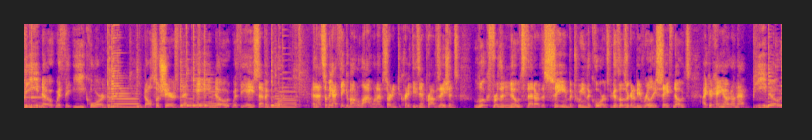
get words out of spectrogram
B note with the E chord. It also shares the A note with the A7 chord. And that's something I think about a lot when I'm starting to create these improvisations. Look for the notes that are the same between the chords because those are going to be really safe notes. I could hang out on that B note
